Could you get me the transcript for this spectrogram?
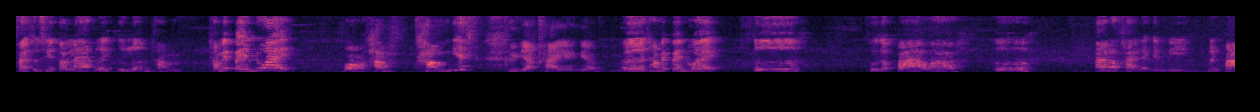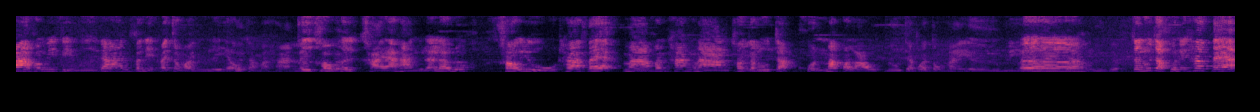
ขายซูชิตอนแรกเลยคือเริ่มทำทำไม่เป็นด้วย บอกทำทำเนี่ย คืออยากขายอย่างเดียวเออทำไม่เป็นด้วยซื้อคุยกับป้าว่า เออ ป้าเราขายอะไรกันดี เหมือนป้าเขามีฝีมือด้านเสน่ห์ไปจังหวัดอยู่แล้ว คือทำอาหาระไรคือเขาเคแบบยขายอาหารอยู่แล้วแล้วด้วย เขาอยู่ท่าแซะมาอืมค่อนข้างนาน เขาจะอืมรู้จักคนมากกว่าเรา รู้จักว่าตรงไหนเออมีเออออะไรบ้างหรือแบบ จะรู้จักคนในท่าแซะ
